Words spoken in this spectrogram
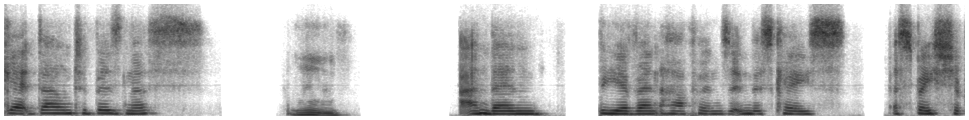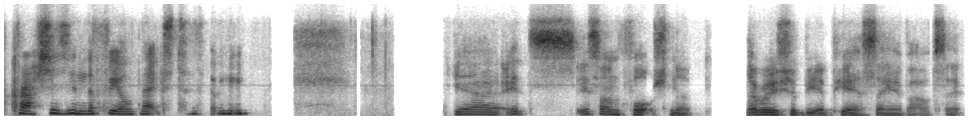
get down to business, Mm. and then the event happens. In this case, a spaceship crashes in the field next to them. Yeah, it's it's unfortunate. There really should be a PSA about it.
